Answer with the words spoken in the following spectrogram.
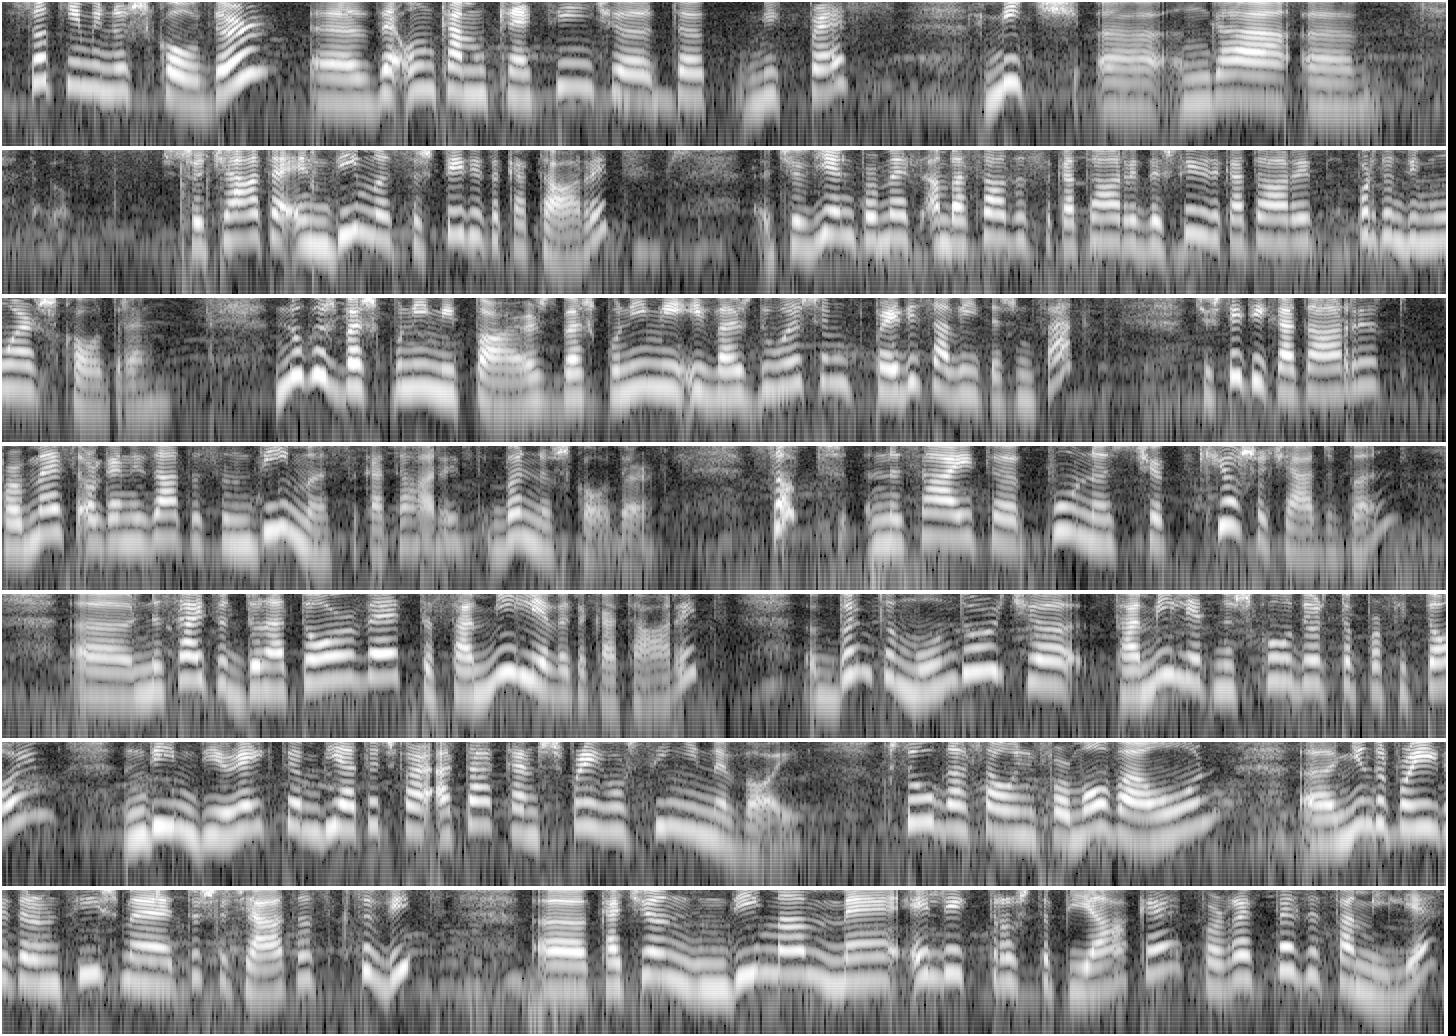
Sot jemi në Shkodër dhe unë kam kënaqësinë që të mikpres miq nga shoqata e ndihmës së shtetit të Katarit, që vjen përmes ambasadës së Katarit dhe shtetit të Katarit për të ndihmuar Shkodrën. Nuk është bashkëpunimi i parë, është bashkëpunim i vazhdueshëm prej disa vitesh në fakt, që shteti i Katarit përmes organizatës së ndihmës së Katarit bën në Shkodër. Sot në saje të punës që kjo shoqatë bën, në saje të donatorëve, të familjeve të Katarit, bëjmë të mundur që familjet në Shkodër të përfitojmë ndihmë direkte mbi atë çfarë ata kanë shprehur si një nevojë. Kështu nga sa u informova unë, një ndër projektet e rëndësishme të shoqatës këtë vit ka qenë ndihma me elektroshtëpiake për rreth 50 familje.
